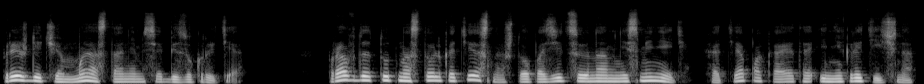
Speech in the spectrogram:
прежде чем мы останемся без укрытия. Правда, тут настолько тесно, что позицию нам не сменить, хотя пока это и не критично.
